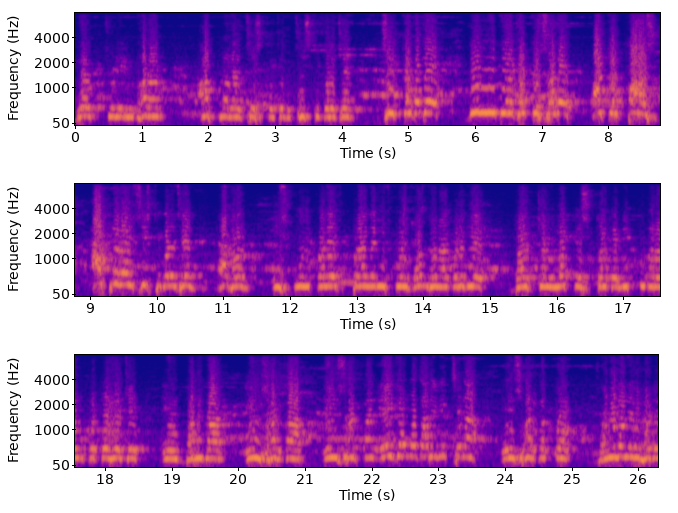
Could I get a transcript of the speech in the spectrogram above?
ভোট চুরির উদাহরণ আপনারা চেষ্টা সৃষ্টি করেছেন। শিক্ষাগতে দুর্নীতি একাত্তর সালে অর্থ পাস আপনারাই সৃষ্টি করেছেন। এখন স্কুল, কলেজ, প্রাইমারি স্কুল বন্ধ না করে দিয়ে দশজন লোককে স্টকে মৃত্যুবরণ করতে হয়েছে। এই দাবিদার, এই সরকার এই সরকার এই জন্য দাবি নিচ্ছে না। এই সরকার তো জনগণের ভোটে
